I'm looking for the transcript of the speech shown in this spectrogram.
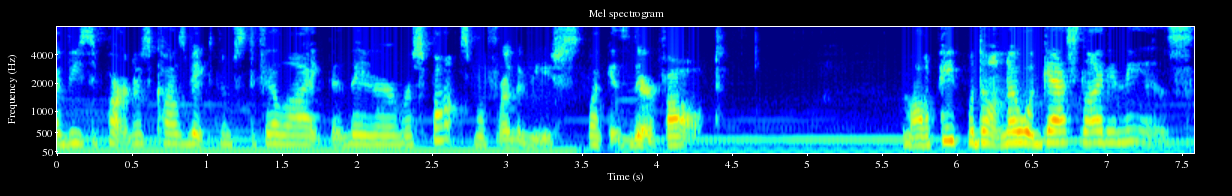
abusive partners cause victims to feel like that they are responsible for the abuse, like it's their fault. A lot of people don't know what gaslighting is,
